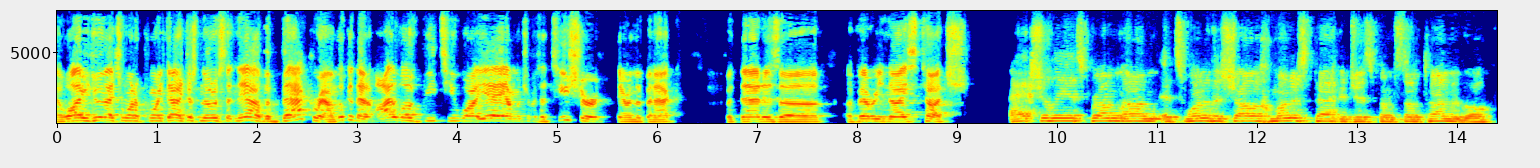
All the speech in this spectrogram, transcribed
And while you're doing that, you want to point out, I just noticed that now the background, look at that, I love BTYA, I'm not sure if it's a t-shirt there in the back. but that is a, a very nice touch. Actually, it's from, um, it's one of the Shalach Manos packages from some time ago.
